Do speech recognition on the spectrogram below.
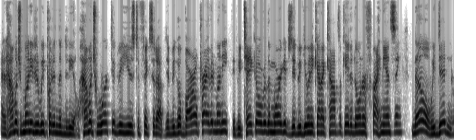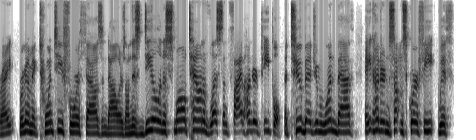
And how much money did we put in the deal? How much work did we use to fix it up? Did we go borrow private money? Did we take over the mortgage? Did we do any kind of complicated owner financing? No, we didn't, right? We're going to make $24,000 on this deal in a small town of less than 500 people. A two bedroom, one bath, 800 and something square feet with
